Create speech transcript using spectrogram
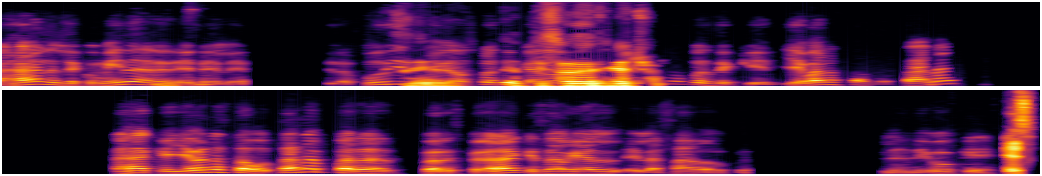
Ajá, en el de comida, en, en el de los foodies, Sí, habíamos platicado episodio 18. pues de que llevan hasta botana. Ajá, que llevan hasta botana para, para esperar a que salga el, el asado. pues. Les digo que Es,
